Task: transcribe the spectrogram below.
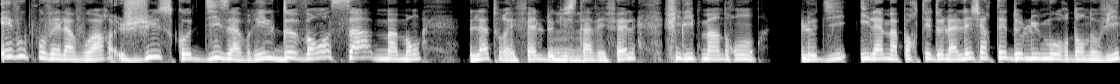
Et vous pouvez la voir jusqu'au 10 avril devant sa maman, la Tour Eiffel de Mm. Gustave Eiffel. Philippe Mindron le dit, il aime apporter de la légèreté, de l'humour dans nos vies.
